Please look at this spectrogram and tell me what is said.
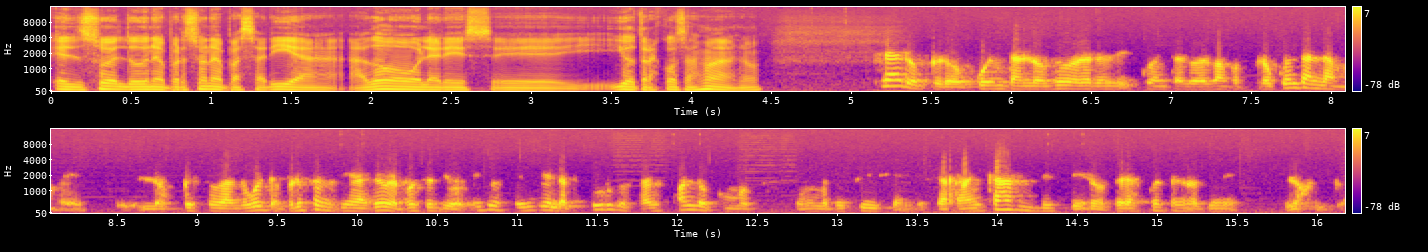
el sueldo de una persona pasaría a dólares eh, y otras cosas más, ¿no? Claro, pero cuentan los dólares y cuentan lo del banco, pero cuentan eh, los pesos dando vueltas, pero eso no tiene nada que ver. Por eso digo, eso sería el absurdo, ¿sabes cuándo? Como, como te estoy diciendo, si arrancas de cero te das cuenta que no tiene lógica.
